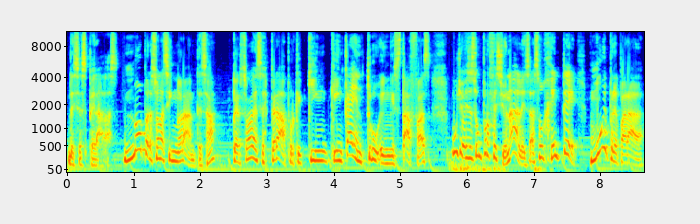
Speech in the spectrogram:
desesperadas. No personas ignorantes, ¿ah? Personas desesperadas, porque quien, quien cae en, true, en estafas muchas veces son profesionales, ¿ah? son gente muy preparada.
